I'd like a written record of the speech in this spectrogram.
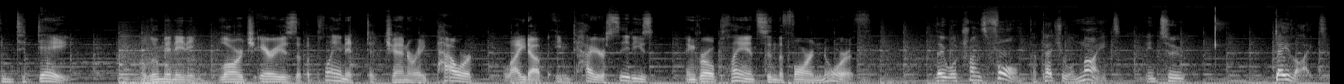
into day, illuminating large areas of the planet to generate power, light up entire cities, and grow plants in the far north. They will transform perpetual night into daylight.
